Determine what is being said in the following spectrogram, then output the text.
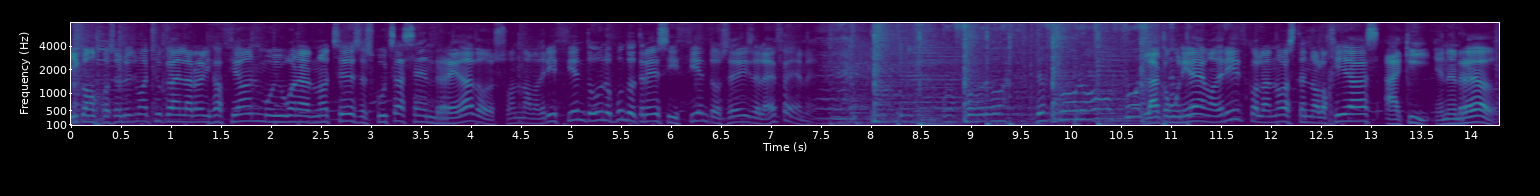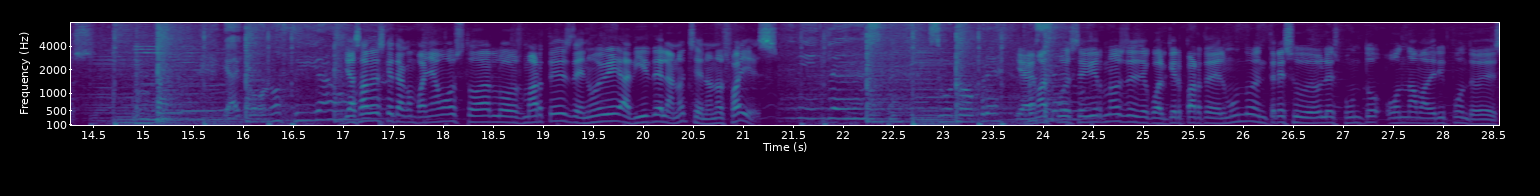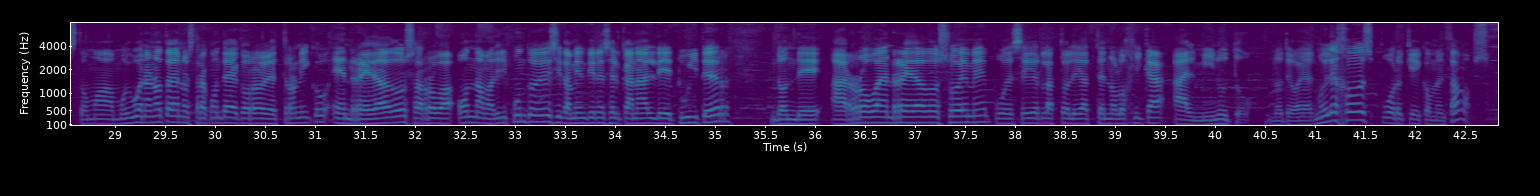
Y con José Luis Machuca en la realización, muy buenas noches. Escuchas Enredados, Onda Madrid 101.3 y 106 de la FM. La Comunidad de Madrid con las nuevas tecnologías aquí, en Enredados. Ya sabes que te acompañamos todos los martes de 9 a 10 de la noche, no nos falles. Y además puedes seguirnos desde cualquier parte del mundo en www.ondamadrid.es. Toma muy buena nota de nuestra cuenta de correo electrónico enredados.ondamadrid.es y también tienes el canal de Twitter donde arroba enredadosom puedes seguir la actualidad tecnológica al minuto. No te vayas muy lejos porque comenzamos.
